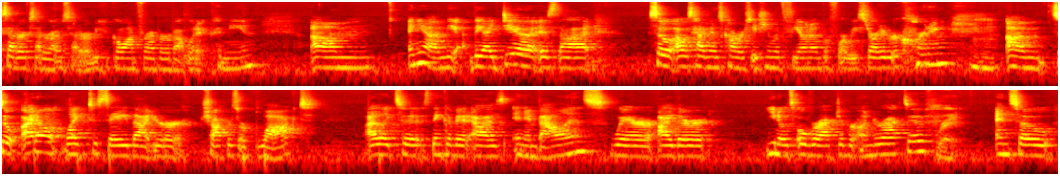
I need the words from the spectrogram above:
cetera, et cetera, et cetera. We could go on forever about what it could mean. Um, and yeah, the the idea is that. So I was having this conversation with Fiona before we started recording. Um, so I don't like to say that your chakras are blocked. I like to think of it as an imbalance where either, you know, it's overactive or underactive. Right. And so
